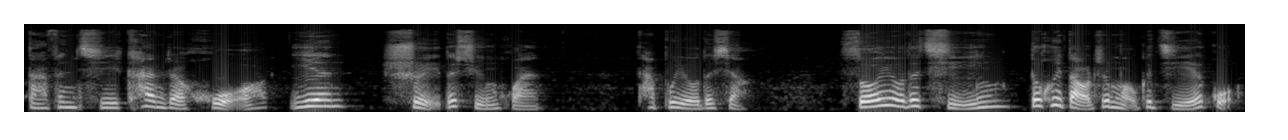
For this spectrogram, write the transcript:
达芬奇看着火、烟、水的循环，他不由得想：所有的起因都会导致某个结果，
